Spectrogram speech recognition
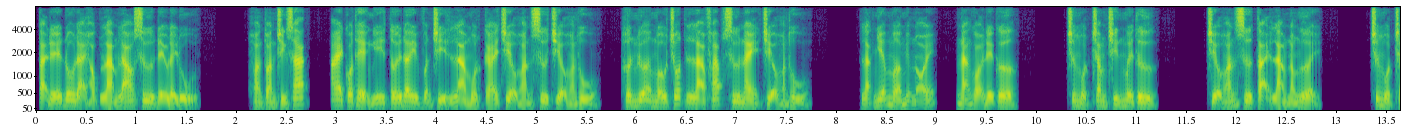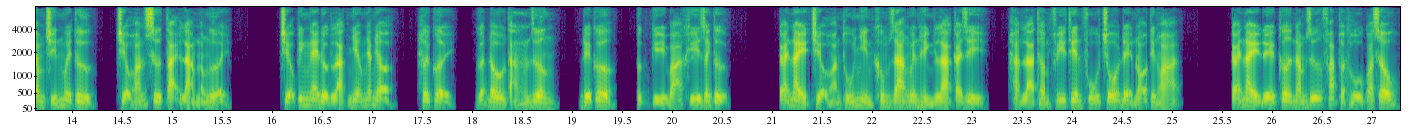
tại đế đô đại học làm lao sư đều đầy đủ. Hoàn toàn chính xác, ai có thể nghĩ tới đây vẫn chỉ là một cái triệu hoán sư triệu hoán thú, hơn nữa mấu chốt là pháp sư này triệu hoán thú. Lạc nhiễm mở miệng nói, nàng gọi đế cơ. Chương một trăm chín mươi b ố triệu hoán sư tại làm nóng người. Chương một trăm chín mươi b ố triệu hoán sư tại làm nóng người. Triệu kinh nghe được lạc nhiễm nhắc nhở hơi cười, gật đầu tảng dương, đế cơ, cực kỳ bá khí danh tự. Cái này triệu hoán thú nhìn không ra nguyên hình là cái gì, hẳn là thẩm phi thiên phú chỗ để nó tiến hóa. Cái này đế cơ nắm giữ pháp thuật hồ quá sâu,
